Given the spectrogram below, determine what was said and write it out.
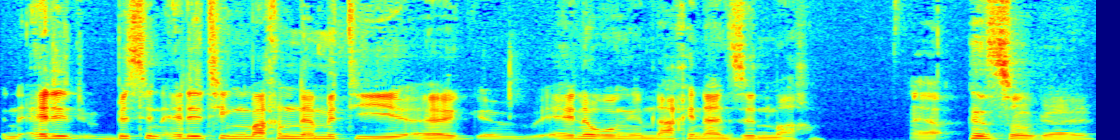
Ein Edit, bisschen Editing machen, damit die äh, Erinnerungen im Nachhinein Sinn machen. Ja. so geil.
